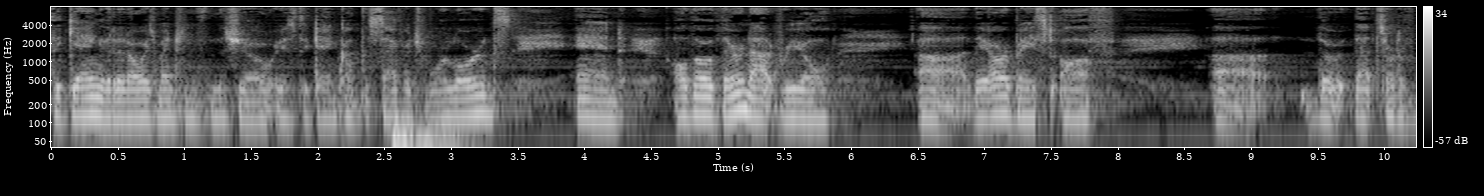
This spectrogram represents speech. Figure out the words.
the gang that it always mentions in the show is the gang called the Savage Warlords, and although they're not real, uh, they are based off uh, the, that sort of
